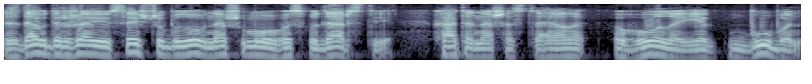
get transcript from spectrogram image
здав державі все, що було в нашому господарстві. Хата наша стояла гола, як бубон,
